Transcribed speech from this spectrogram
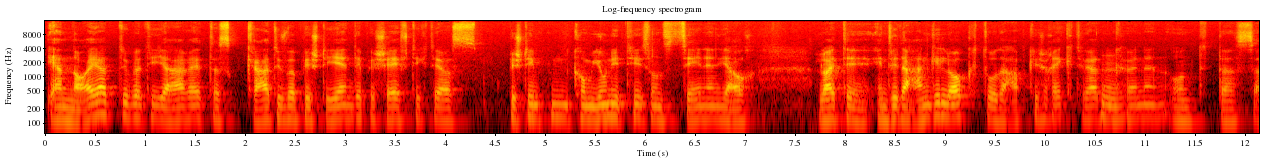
erneuert über die Jahre, dass gerade über bestehende Beschäftigte aus bestimmten Communities und Szenen ja auch Leute entweder angelockt oder abgeschreckt werden mhm. können und dass äh,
